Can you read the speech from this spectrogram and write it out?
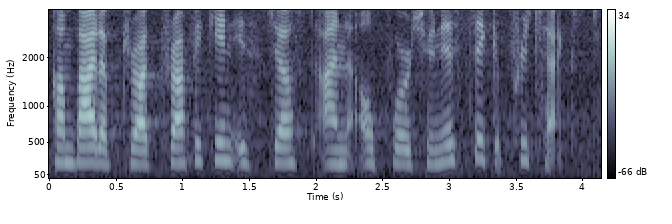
combat of drug trafficking is just an opportunistic pretext.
